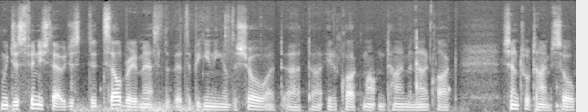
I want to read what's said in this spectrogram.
We just finished that. We just did celebrated Mass at the, at the beginning of the show at, at uh, 8 o'clock Mountain Time and 9 o'clock Central Time. So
